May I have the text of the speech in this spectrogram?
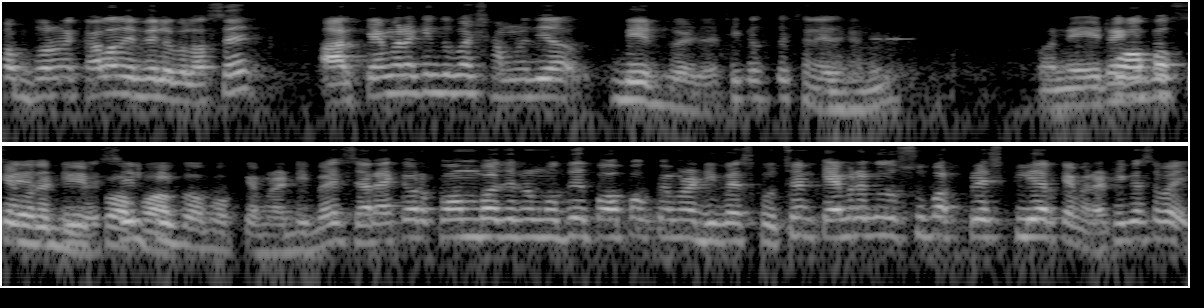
সব ধরনের কালার এভেলেবেল আছে। আর ক্যামেরা কিন্তু ভাই সামনে দিয়ে বের হয়ে যায় ঠিক আছে? দেখছেন মানে এটা pop up camera device selfie up pop up camera device যারা একেবারে কম বাজেটের মধ্যে পপ আপ ক্যামেরা ডিভাইস করছেন ক্যামেরা কিন্তু সুপার ফ্রেশ ক্লিয়ার ক্যামেরা ঠিক আছে ভাই?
